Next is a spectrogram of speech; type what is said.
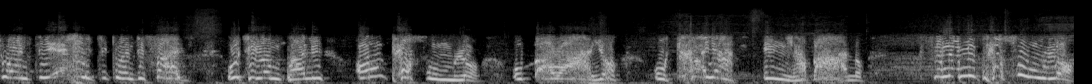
28 25 uthi lo mbhali umphefumlo ubawayo uchaya ingxabano sinemiphefumlo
